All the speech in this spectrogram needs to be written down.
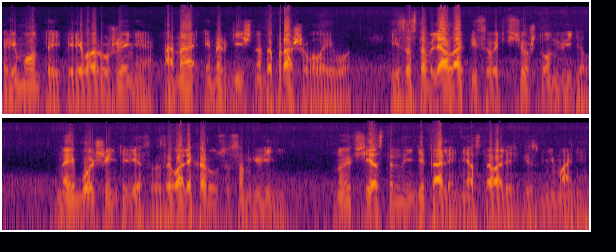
ремонта и перевооружения, она энергично допрашивала его и заставляла описывать все, что он видел. Наибольший интерес вызывали Харусу Сангвини, но и все остальные детали не оставались без внимания.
